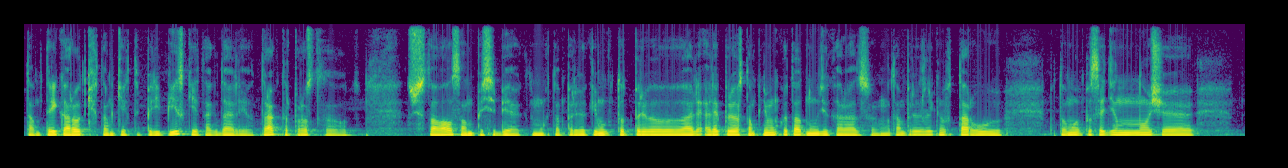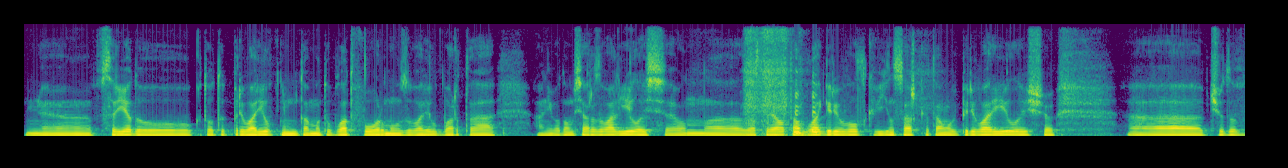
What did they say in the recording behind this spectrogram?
там три коротких там каких-то переписки и так далее. Вот трактор просто вот существовал сам по себе. К нему, там, к нему кто-то Олег привез там к нему какую-то одну декорацию, мы там привезли к нему вторую. Потом мы посреди ночи в среду кто-то приварил к нему там эту платформу, заварил борта. Они потом вся развалилась, он э, застрял там в лагере Волтквин, Сашка там его переварила еще. Э, что-то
